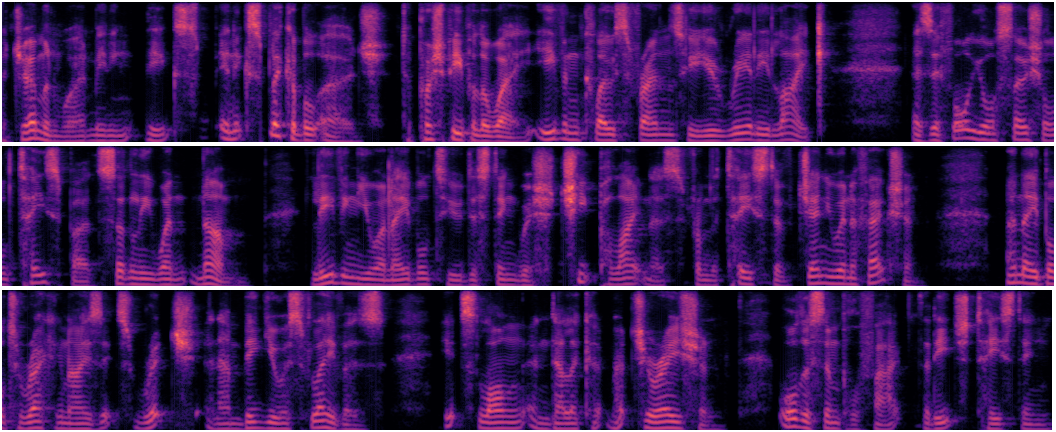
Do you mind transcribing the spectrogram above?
a German word meaning the ex- inexplicable urge to push people away, even close friends who you really like, as if all your social taste buds suddenly went numb, leaving you unable to distinguish cheap politeness from the taste of genuine affection, unable to recognize its rich and ambiguous flavors its long and delicate maturation, or the simple fact that each tasting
